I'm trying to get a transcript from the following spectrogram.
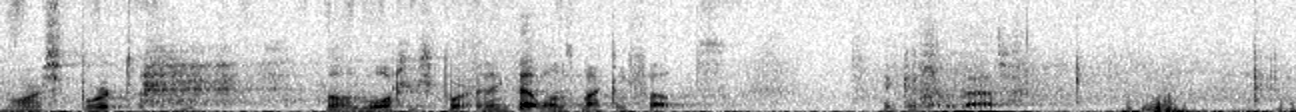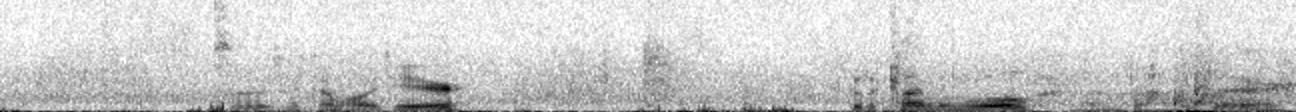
More sport. Well, water sport. I think that one's Michael Phelps. I think I know that. So as we come out here, it's got a climbing wall and behind there.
